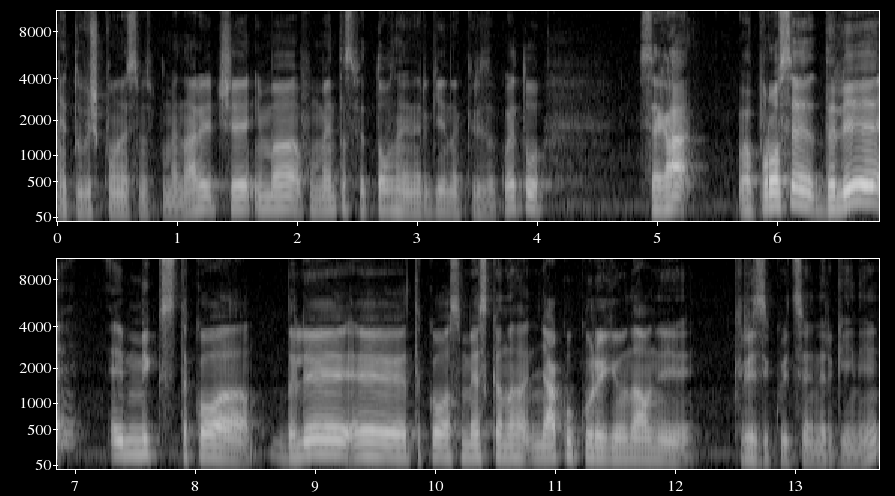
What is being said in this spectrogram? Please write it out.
ето виж какво не сме споменали, че има в момента световна енергийна криза, което сега въпрос е дали е, микс такова, дали е такова смеска на няколко регионални кризи, които са енергийни,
